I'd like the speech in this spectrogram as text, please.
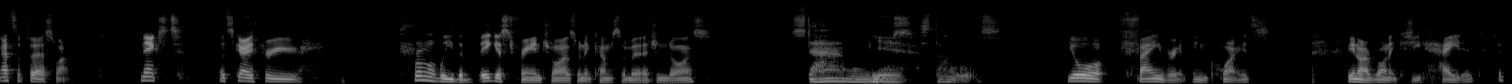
that's the first one. Next, let's go through probably the biggest franchise when it comes to merchandise Star Wars. Yeah, Star Wars. Your favorite, in quotes. Being ironic because you hate it. I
